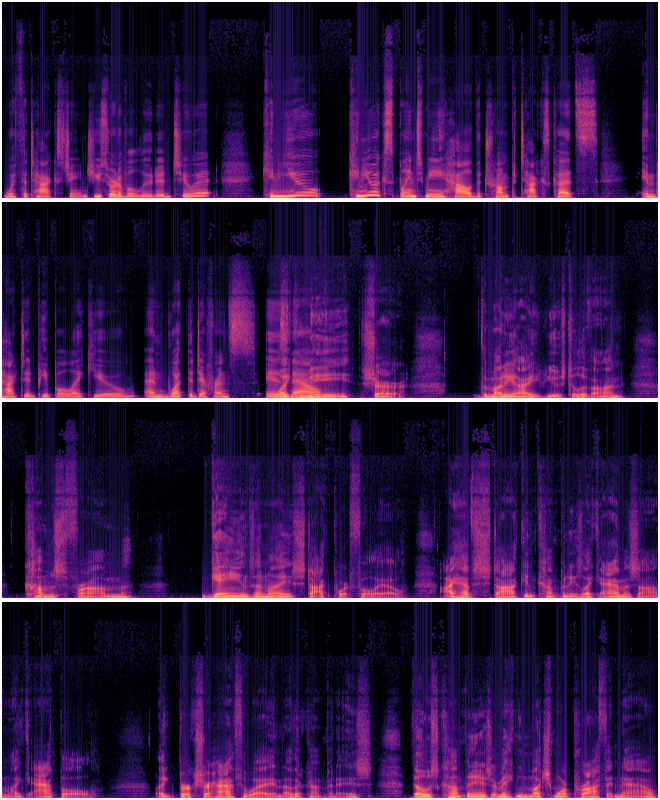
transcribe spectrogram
with the tax change. You sort of alluded to it. Can you can you explain to me how the Trump tax cuts impacted people like you and what the difference is like now? me, sure. The money I used to live on comes from gains on my stock portfolio. I have stock in companies like Amazon, like Apple, like Berkshire Hathaway and other companies. Those companies are making much more profit now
